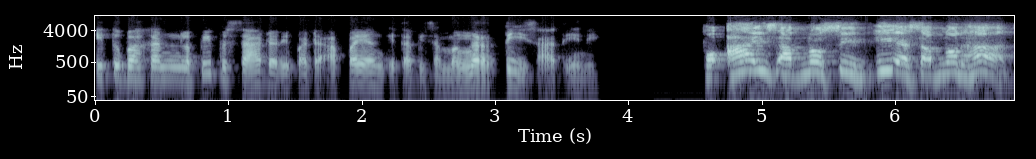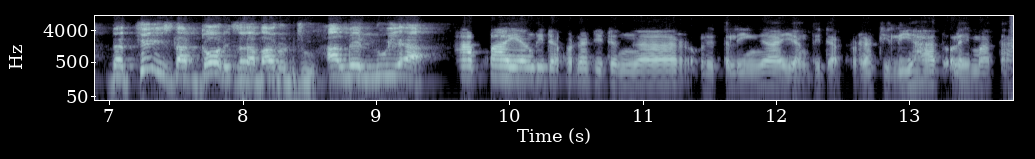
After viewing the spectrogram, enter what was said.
Itu bahkan lebih besar daripada apa yang kita bisa mengerti saat ini. For eyes have not seen, ears have not heard the things that God is about to do. Hallelujah. Apa yang tidak pernah didengar oleh telinga, yang tidak pernah dilihat oleh mata,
